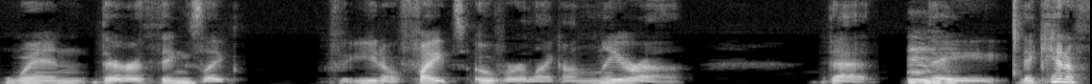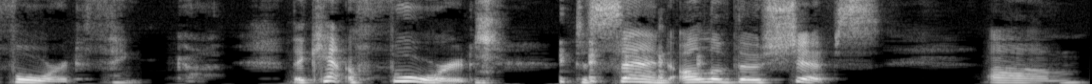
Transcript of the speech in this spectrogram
when there are things like, you know, fights over like on Leera that Mhm. they they can't afford. Thank God, they can't afford to send all of those ships, um,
